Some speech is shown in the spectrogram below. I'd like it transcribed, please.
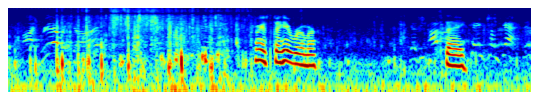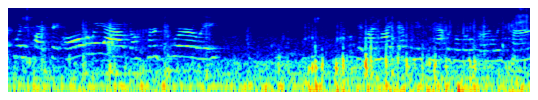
four, five. Really good. Come here, stay here, Romer. Yeah, Stay. Take he'll get. This one is hard. Stay all the way out. Don't turn too early. Okay, by my definition, that was a little early turn.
